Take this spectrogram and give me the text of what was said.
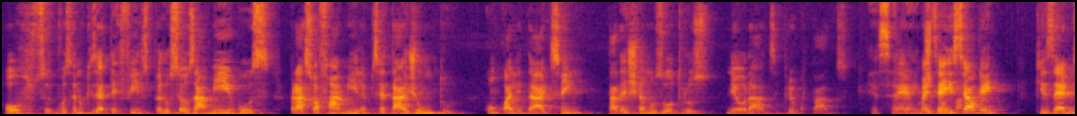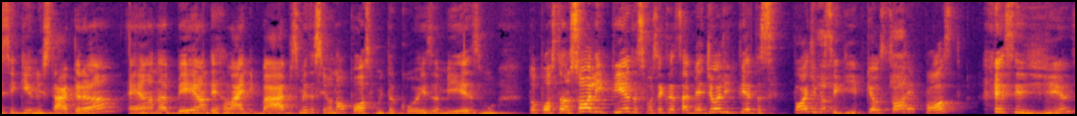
ou se você não quiser ter filhos, pelos seus amigos, para sua família, para você estar tá junto com qualidade, sem estar tá deixando os outros neurados e preocupados. Excelente, é, mas aí, se alguém quiser me seguir no Instagram, é AnaB underline Babs, mas assim, eu não posto muita coisa mesmo. Tô postando só Olimpíadas, se você quiser saber de Olimpíadas, pode me seguir, porque eu só reposto esses dias,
